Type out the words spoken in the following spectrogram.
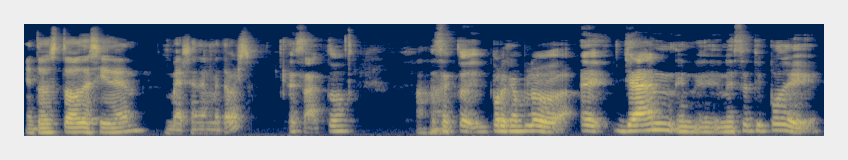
Entonces todos deciden verse en el metaverso. Exacto. Ajá. Exacto. Por ejemplo, eh, ya en, en, en este tipo de,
